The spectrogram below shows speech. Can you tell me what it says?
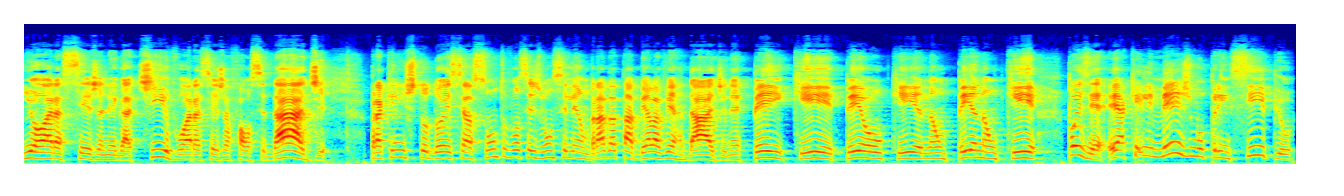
e ora seja negativo, ora seja falsidade, para quem estudou esse assunto, vocês vão se lembrar da tabela verdade, né? P e Q, P ou Q, não P, não Q. Pois é, é aquele mesmo princípio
